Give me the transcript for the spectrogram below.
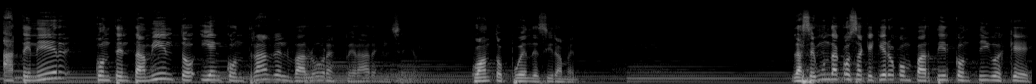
a tener contentamiento y encontrar el valor a esperar en el Señor. ¿Cuántos pueden decir amén? La segunda cosa que quiero compartir contigo es que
